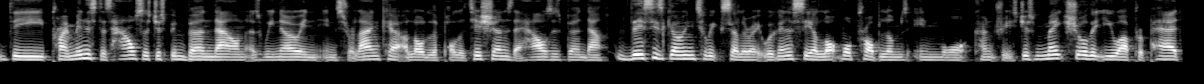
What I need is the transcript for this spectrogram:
the prime minister's house has just been burned down, as we know in, in Sri Lanka. A lot of the politicians, their houses burned down. This is going to accelerate. We're going to see a lot more problems in more countries. Just make sure that you are prepared.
